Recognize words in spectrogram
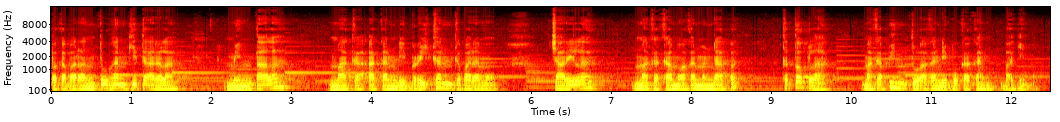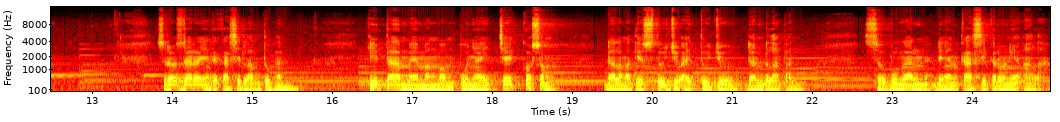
pekabaran Tuhan kita adalah mintalah maka akan diberikan kepadamu. Carilah maka kamu akan mendapat. Ketoklah maka pintu akan dibukakan bagimu. Saudara-saudara yang kekasih dalam Tuhan, kita memang mempunyai cek kosong dalam Matius 7 ayat 7 dan 8 sehubungan dengan kasih karunia Allah.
